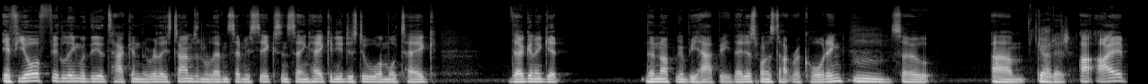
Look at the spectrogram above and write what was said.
if you're fiddling with the attack and the release times in 1176 and saying, "Hey, can you just do one more take?" They're going to get they're not going to be happy. They just want to start recording. So um, Got it. I, I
